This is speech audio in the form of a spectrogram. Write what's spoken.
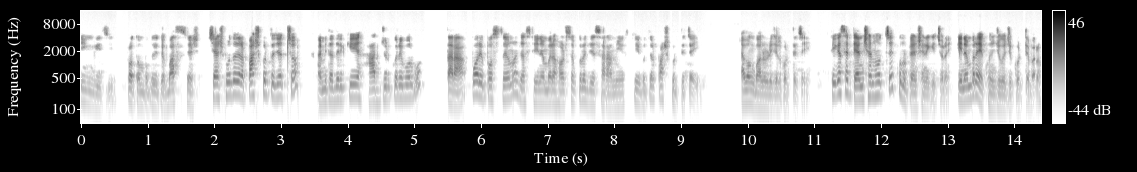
ইংরেজি, প্রথম পদ্ধতিতে, বাস শেষ শেষ মধ্যে যারা পাস করতে যাচ্ছ, আমি তাদেরকে হাত জোর করে বলব, তারা পরে পস্তায় না জাস্ট এই নাম্বারে হোয়াটসঅ্যাপ করে যে, স্যার, আমি এই বছর পাস করতে চাই এবং ভালো রেজাল্ট করতে চাই। ঠিক আছে টেনশন হচ্ছে, কোনো টেনশনে কিছু নয় এই নাম্বারে এখনই যোগাযোগ করতে পারো।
